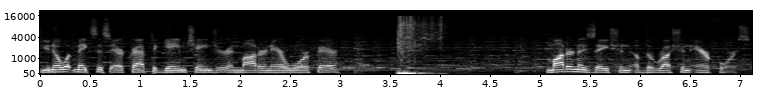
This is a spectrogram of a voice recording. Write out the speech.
Do you know what makes this aircraft a game-changer in modern air warfare? Modernization of the Russian Air Force.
